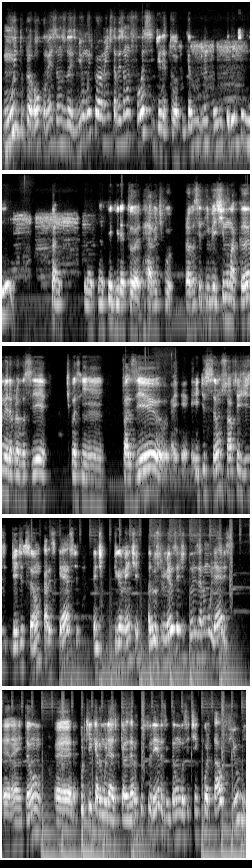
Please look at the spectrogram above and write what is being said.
muito, ou começo dos anos 2000, muito provavelmente talvez eu não fosse diretor, porque eu não, eu não teria dinheiro para para ser diretor, sabe? Tipo, para você investir numa câmera, para você, tipo assim, fazer é, é, edição, software de edição, cara, esquece. Antigamente, os primeiros editores eram mulheres. É, né? Então, é, por que, que eram mulheres? Porque elas eram costureiras, então você tinha que cortar o filme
